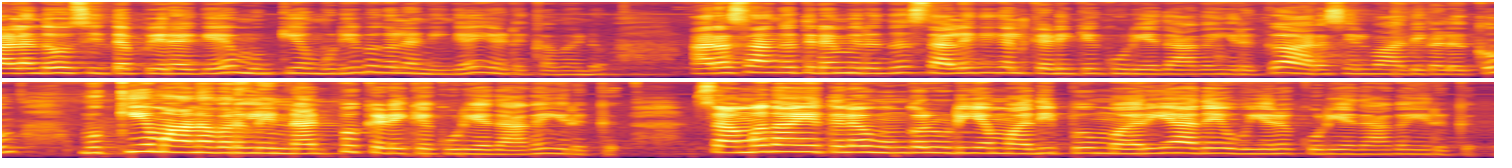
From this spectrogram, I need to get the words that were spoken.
கலந்தோசித்த பிறகே முக்கிய முடிவுகளை நீங்கள் எடுக்க வேண்டும். அரசாங்கத்திடமிருந்து சலுகைகள் கிடைக்கக்கூடியதாக இருக்குது அரசியல்வாதிகளுக்கும் முக்கியமானவர்களின் நட்பு கிடைக்கக்கூடியதாக இருக்குது சமுதாயத்தில் உங்களுடைய மதிப்பு மரியாதை உயரக்கூடியதாக இருக்குது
